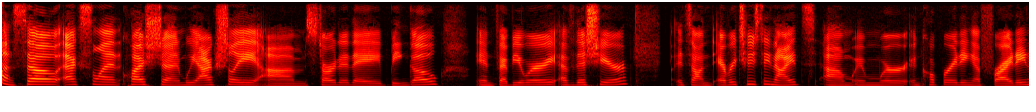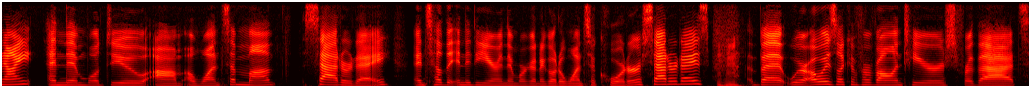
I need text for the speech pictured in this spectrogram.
Yeah, so excellent question. We actually um, started a bingo in February of this year. It's on every Tuesday nights, um, and we're incorporating a Friday night, and then we'll do um, a once a month Saturday until the end of the year, and then we're going to go to once a quarter Saturdays. Mm-hmm. But we're always looking for volunteers for that.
